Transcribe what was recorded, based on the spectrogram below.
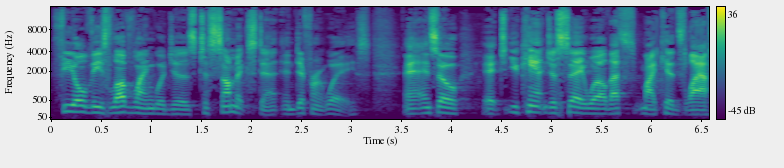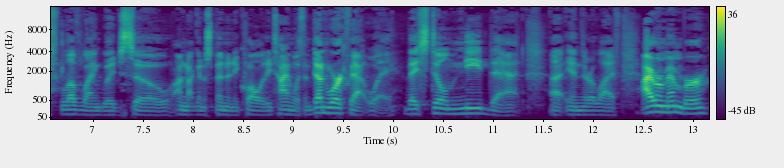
feel these love languages to some extent in different ways. And, and so it, you can't just say, well, that's my kid's last love language, so I'm not going to spend any quality time with them. Doesn't work that way. They still need that uh, in their life. I remember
